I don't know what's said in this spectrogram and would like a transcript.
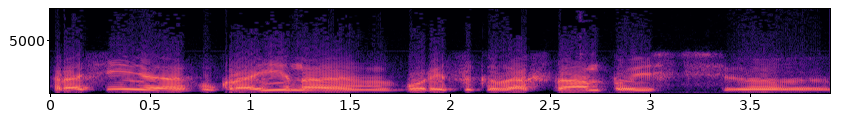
Россия, Украина, борется Казахстан, то есть, э,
